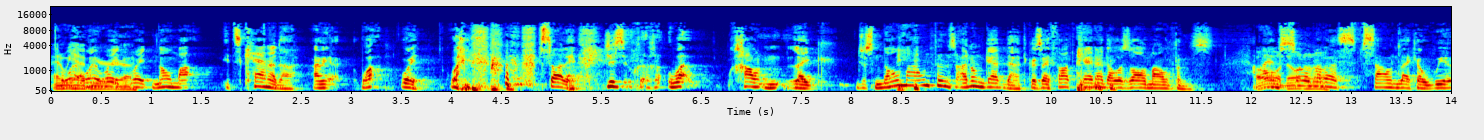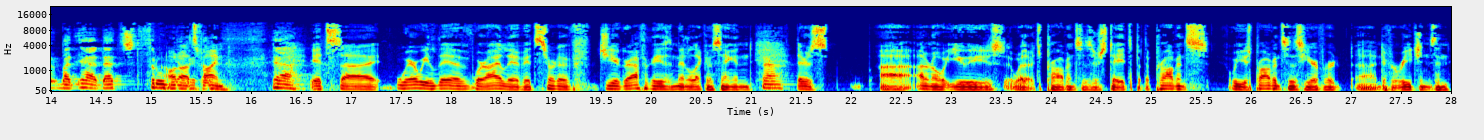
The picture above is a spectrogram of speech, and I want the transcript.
and we wait, have wait, your, wait, uh, wait, no, ma- it's Canada. I mean, what? Wait, what? Sorry, just what? How? Like, just no mountains? I don't get that because I thought Canada was all mountains. Oh, I'm no, so no, no. gonna sound like a weird, but yeah, that's through. Oh, no, it's fine. Yeah. It's uh, where we live, where I live. It's sort of geographically is in the middle, like I was saying. And Yeah. there's, uh, I don't know what you use, whether it's provinces or states, but the province we use provinces here for uh, different regions. And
